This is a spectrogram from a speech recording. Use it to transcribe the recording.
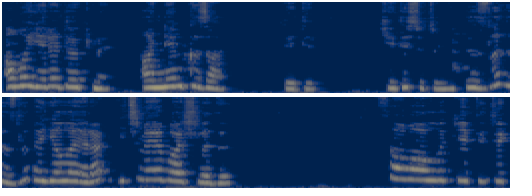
Ama yere dökme. Annem kızar, dedi. Kedi sütünü hızlı hızlı ve yalayarak içmeye başladı. Zavallı kedicik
